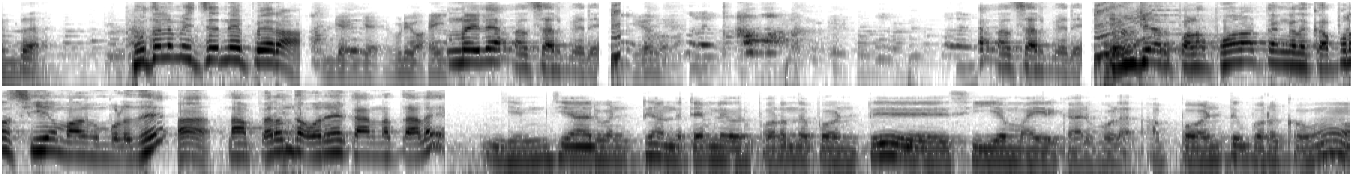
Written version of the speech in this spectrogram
என்ன? முதலமைச்சர்னே பேரா? உண்மையிலே அதான் சார் பேரு. சார் பேரு. எம்ஜிஆர் பல போராட்டங்களுக்கு அப்புறம் சிஎம் ஆகும் பொழுது. நான் பிறந்த ஒரே காரணத்தால எம்ஜிஆர் வந்துட்டு அந்த டைமில் இவர் பிறந்தப்போ வந்துட்டு சிஎம் ஆயிருக்கார் போல். அப்போ வந்துட்டு பிறக்கவும்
